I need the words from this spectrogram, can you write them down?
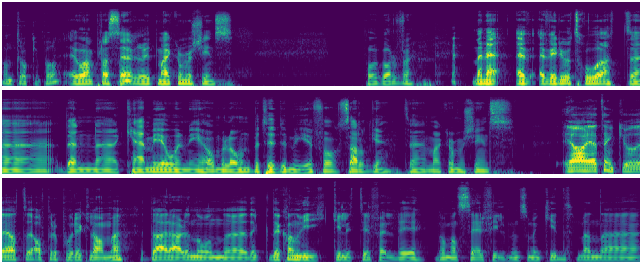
han tråkker på? Jo, han plasserer ut Micro Machines på gulvet. Men jeg, jeg, jeg vil jo tro at uh, den eh, cameoen i Home Alone betydde mye for salget til Micro Machines. Ja, jeg tenker jo det at apropos reklame, der er det noen eh, Det, det kan virke litt tilfeldig når man ser filmen som en kid, men uh,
